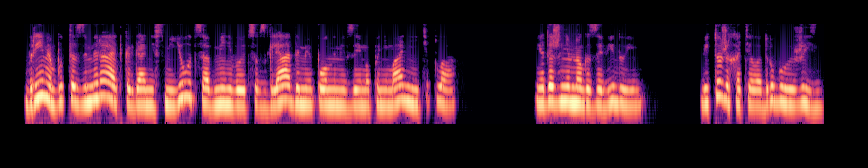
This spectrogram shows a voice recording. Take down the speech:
Время будто замирает, когда они смеются, обмениваются взглядами, полными взаимопонимания и тепла. Я даже немного завидую им. Ведь тоже хотела другую жизнь.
